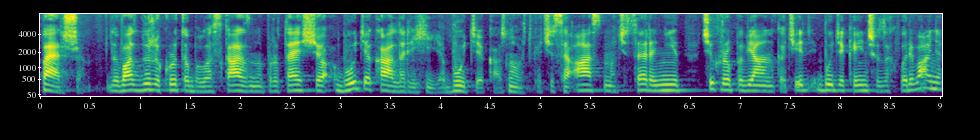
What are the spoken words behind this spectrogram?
перше, до вас дуже круто було сказано про те, що будь-яка алергія, будь-яка знову ж таки, чи це астма, чи це реніт, чи кропив'янка, чи будь-яке інше захворювання,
